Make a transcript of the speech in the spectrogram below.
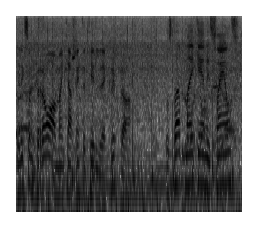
Det är liksom bra, men kanske inte tillräckligt bra. Does that make any sense?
